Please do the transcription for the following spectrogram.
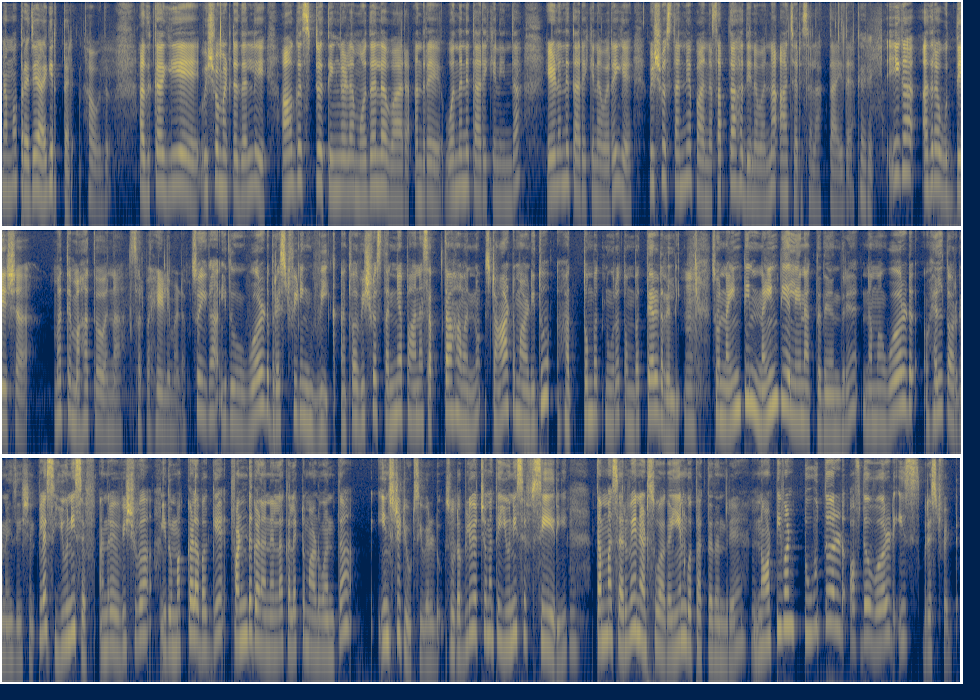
ನಮ್ಮ ಪ್ರಜೆ ಆಗಿರ್ತಾರೆ. ಹೌದು. ಅದಕ್ಕಾಗಿಯೇ ವಿಶ್ವಮಟ್ಟದಲ್ಲಿ ಆಗಸ್ಟ್ ತಿಂಗಳ ಮೊದಲ ವಾರ ಅಂದರೆ ಒಂದನೇ ತಾರೀಕಿನಿಂದ ಏಳನೇ ತಾರೀಕಿನವರೆಗೆ ವಿಶ್ವ ಸ್ತನ್ಯಪಾನ ಸಪ್ತಾಹ ದಿನವನ್ನು ಆಚರಿಸಲಾಗ್ತಾ ಇದೆ. ಈಗ ಅದರ ಉದ್ದೇಶ ಮತ್ತೆ ಮಹತ್ವವನ್ನ ಸ್ವಲ್ಪ ಹೇಳಿ ಮೇಡಮ್. ಸೊ ಈಗ ಇದು ವರ್ಲ್ಡ್ ಬ್ರೆಸ್ಟ್ ಫೀಡಿಂಗ್ ವೀಕ್ ಅಥವಾ ವಿಶ್ವ ಸ್ತನ್ಯಪಾನ ಸಪ್ತಾಹವನ್ನು ಸ್ಟಾರ್ಟ್ ಮಾಡಿದ್ದು ಹತ್ತೊಂಬತ್ತು ನೂರ ತೊಂಬತ್ತೆರಡರಲ್ಲಿ ಸೊ ನೈನ್ಟೀನ್ ನೈಂಟಿಯಲ್ಲಿ ಏನಾಗ್ತದೆ ಅಂದರೆ ನಮ್ಮ World Health Organization plus UNICEF ಅಂದರೆ ವಿಶ್ವ ಇದು ಮಕ್ಕಳ ಬಗ್ಗೆ ಫಂಡ್ಗಳನ್ನೆಲ್ಲ ಕಲೆಕ್ಟ್ ಮಾಡುವಂಥ ಇನ್ಸ್ಟಿಟ್ಯೂಟ್ಸ್ ಇವೆರಡು. ಸೊ ಡಬ್ಲ್ಯೂ ಎಚ್ ಮತ್ತು ಯುನಿಸೆಫ್ ಸೇರಿ ತಮ್ಮ ಸರ್ವೆ ನಡೆಸುವಾಗ ಏನು ಗೊತ್ತಾಗ್ತದಂದ್ರೆ not even two third of the world is breastfed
